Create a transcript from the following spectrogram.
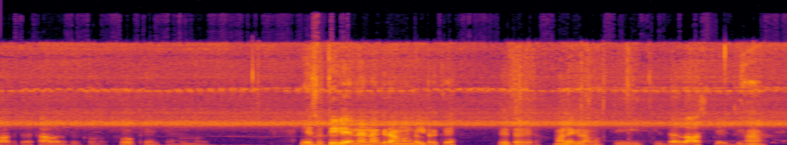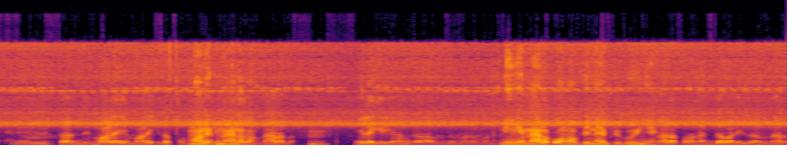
பார்த்துட்டு காவலுக்கு இருக்கணும். Okay okay. இங்கே சுற்றியில் என்னென்ன கிராமங்கள் இருக்குது இது தவிர மலை கிராமம். சுற்றி இதுதான் லாஸ்ட் எட்டு. இதுக்கு தந்து மலை மலைக்கு தான் போகணும். மலைக்கு மேலே தான். மேலே தான். நீலகிரி அங்கே அந்த மரம் நீங்கள் மேலே போகணும் அப்படின்னா எப்படி போவீங்க? மேலே போனால் இந்த வழியில தான் மேலே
